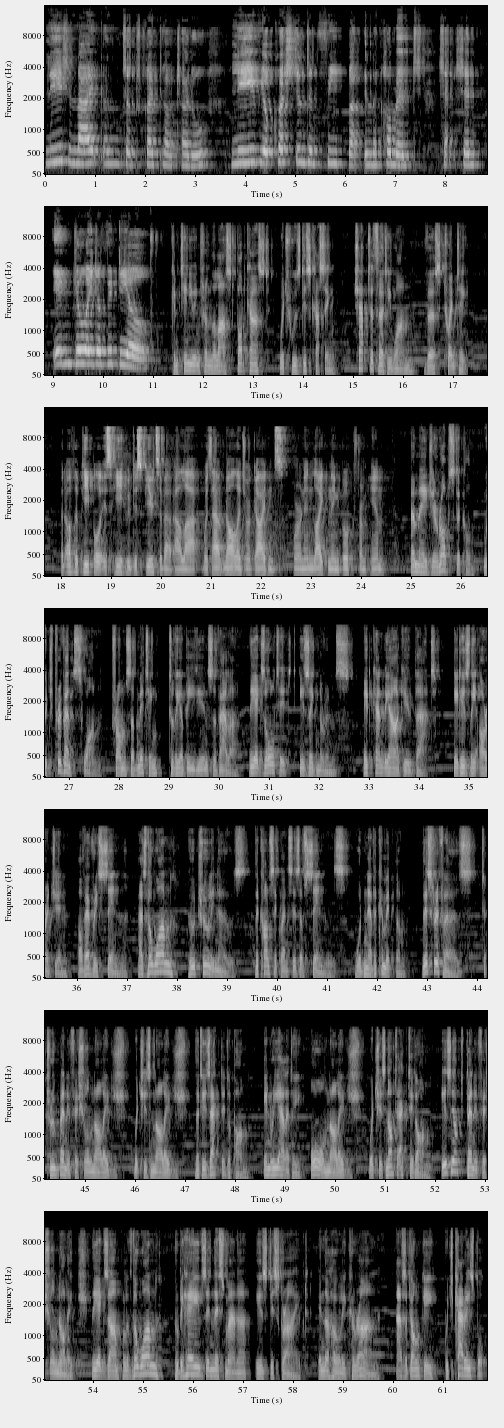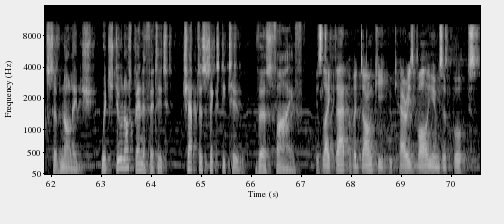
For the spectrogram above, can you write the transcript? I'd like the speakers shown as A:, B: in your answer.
A: like and subscribe to our channel. Leave your questions and feedback in the comments section. Enjoy the video.
B: Continuing from the last podcast, which was discussing chapter 31, verse 20.
C: But of the people is he who disputes about Allah without knowledge or guidance or an enlightening book from him.
B: A major obstacle, which prevents one from submitting to the obedience of Allah, the Exalted, is ignorance. It can be argued that it is the origin of every sin, as the one who truly knows the consequences of sins would never commit them. This refers to true beneficial knowledge, which is knowledge that is acted upon. In reality, all knowledge, which is not acted on, is not beneficial knowledge. The example of the one who behaves in this manner is described in the Holy Quran as a donkey which carries books of knowledge which do not benefit it. Chapter 62, verse 5
C: is like that of a donkey who carries volumes of books.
